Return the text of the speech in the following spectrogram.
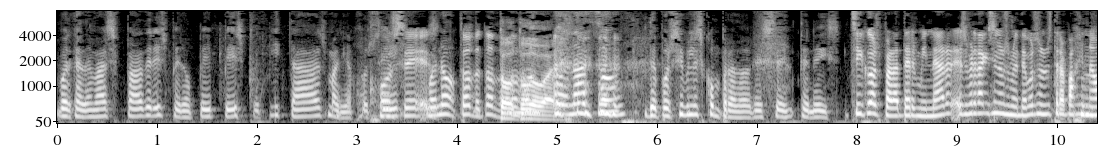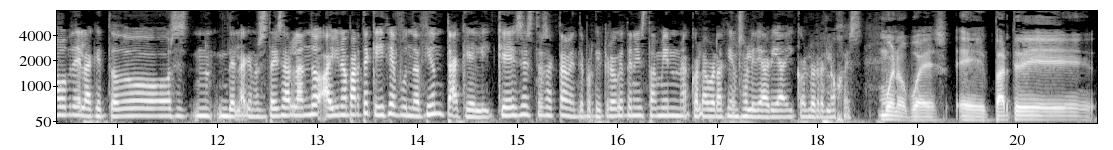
porque además padres, pero Pepes, Pepitas, María José, José, bueno, todo, todo. Todo, todo vale. montonazo de posibles compradores eh, tenéis. Chicos, para terminar, es verdad que si nos metemos en nuestra página web de la que todos, de la que nos estáis hablando, hay una parte que dice Fundación Takeli. ¿Qué es esto exactamente? Porque creo que tenéis también una colaboración solidaria ahí con los relojes. Bueno, pues eh, parte de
